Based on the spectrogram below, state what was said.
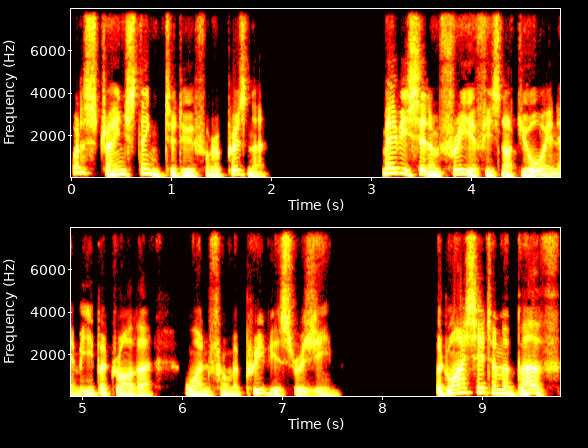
What a strange thing to do for a prisoner. Maybe set him free if he's not your enemy, but rather one from a previous regime. But why set him above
